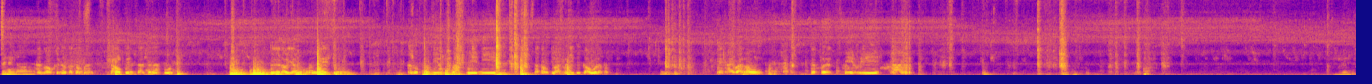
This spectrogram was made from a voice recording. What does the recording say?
เป็นยังเนาะๆท่านเราคือเราก็ต้องมาเราเป็นศาสนาพุทธเออเรายังคงไว้ซึ่งขนบธรรมเนียมประเพณีก็ต้องยอดมันอีกคือเก่าแหละครับคล้ายๆว่าเราจะเปิดเสรีทาง เริ่มส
